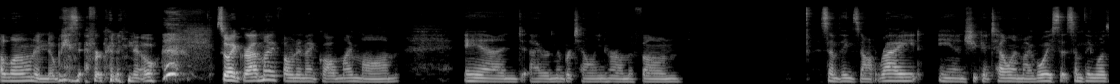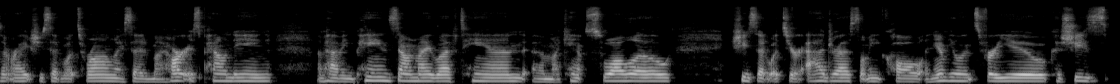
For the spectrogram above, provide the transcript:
alone, and nobody's ever going to know. so I grabbed my phone and I called my mom, and I remember telling her on the phone something's not right. And she could tell in my voice that something wasn't right. She said, What's wrong? I said, My heart is pounding. I'm having pains down my left hand. Um, I can't swallow. She said, What's your address? Let me call an ambulance for you. Because she's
